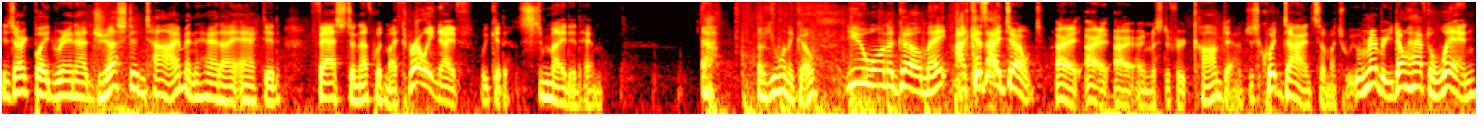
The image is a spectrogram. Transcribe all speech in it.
His arc blade ran out just in time, and had I acted fast enough with my throwing knife, we could have smited him. Uh, oh, you want to go? You want to go, mate? Because uh, I don't. All right, all right, all right, all right, Mr. Fruit, calm down. Just quit dying so much. Remember, you don't have to win.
